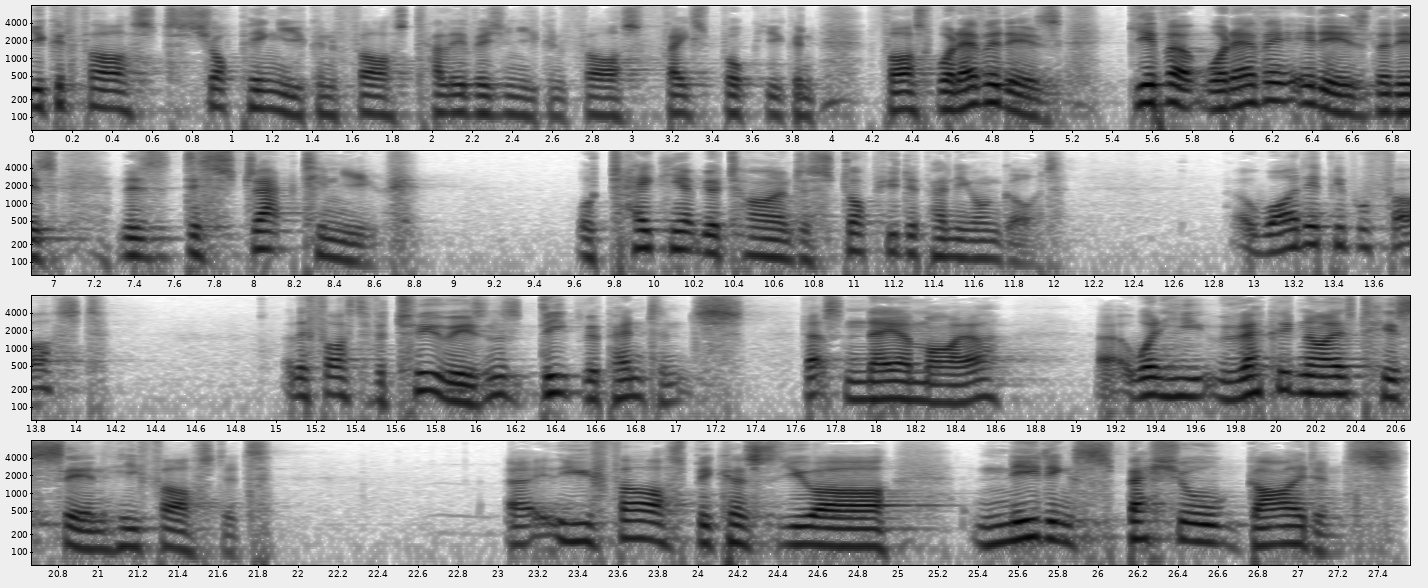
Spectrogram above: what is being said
you could fast shopping, you can fast television, you can fast Facebook, you can fast whatever it is. Give up whatever it is that is, that is distracting you or taking up your time to stop you depending on God. Uh, why did people fast? They fasted for two reasons deep repentance. That's Nehemiah uh, when he recognized his sin, he fasted. Uh, you fast because you are needing special guidance.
